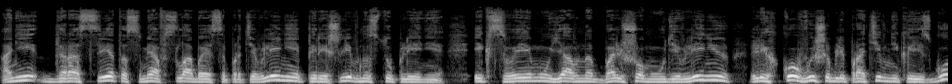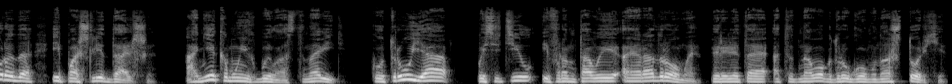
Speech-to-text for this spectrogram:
они до рассвета, смяв слабое сопротивление, перешли в наступление и, к своему явно большому удивлению, легко вышибли противника из города и пошли дальше. А некому их было остановить. К утру я посетил и фронтовые аэродромы, перелетая от одного к другому на шторхе.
